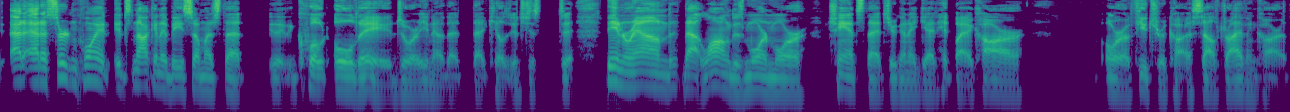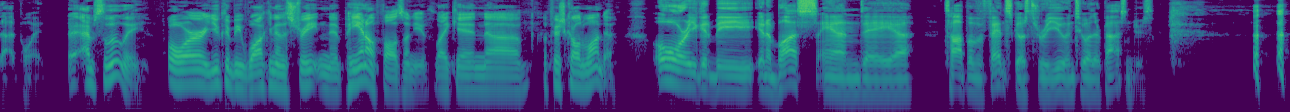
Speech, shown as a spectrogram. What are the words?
at at a certain point, it's not going to be so much that uh, quote old age or you know that that kills you. It's just uh, being around that long. There's more and more chance that you're going to get hit by a car or a future car, a self driving car at that point. Absolutely. Or you could be walking down the street and a piano falls on you, like in uh, A Fish Called Wanda. Or you could be in a bus and a uh, top of a fence goes through you and two other passengers.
